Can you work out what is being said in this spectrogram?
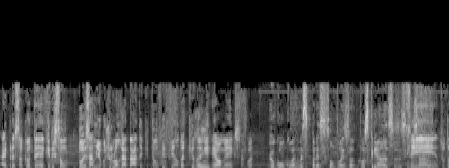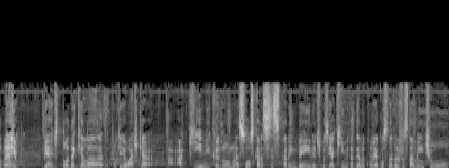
A impressão que eu tenho é que eles são dois amigos de longa data que estão vivendo aquilo Sim. ali realmente, sacou? Eu concordo, mas parece que são duas, duas crianças, assim. Sim, sabe? tudo bem. Porque perde toda aquela. Porque eu acho que a, a, a, química não, não é só os caras se estarem bem, né? Tipo assim, a química dela com Eccleston era justamente o,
